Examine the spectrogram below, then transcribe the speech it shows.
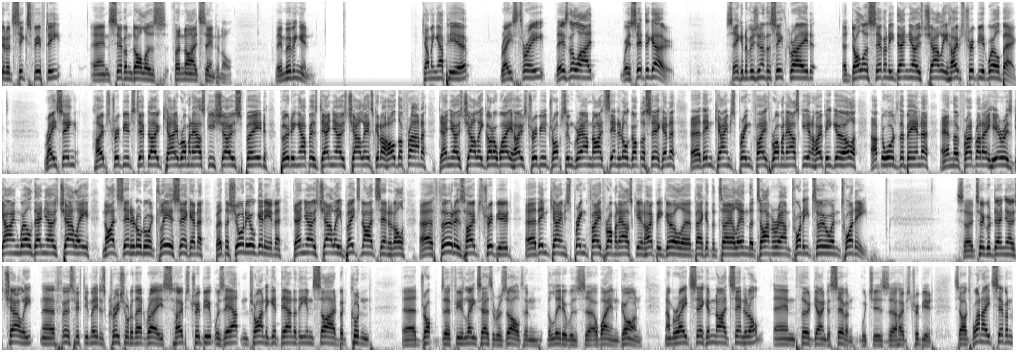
at 650 and $7 for Night Sentinel. They're moving in. Coming up here, race three. There's the light. We're set to go. Second division of the sixth grade. $1.70 Daniels Charlie Hopes Tribute well backed. Racing Hope's Tribute stepped okay. Romanowski shows speed. Booting up as Daniels Charlie. It's going to hold the front. Daniels Charlie got away. Hope's Tribute dropped some ground. Night Sentinel got the second. Uh, then came Spring Faith, Romanowski, and Hopi Girl up towards the bend. And the front runner here is going well. Daniels Charlie. Night Sentinel to a clear second, but the shorty will get in. Daniels Charlie beats Night Sentinel. Uh, third is Hope's Tribute. Uh, then came Spring Faith, Romanowski, and Hopi Girl uh, back at the tail end. The time around 22 and 20. So two Good Daniels Charlie, uh, first 50 metres crucial to that race. Hope's Tribute was out and trying to get down to the inside but couldn't. Uh, dropped a few lengths as a result and the leader was uh, away and gone. Number eight, second, Night Sentinel, and third going to seven, which is uh, Hope's Tribute. So it's 187.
